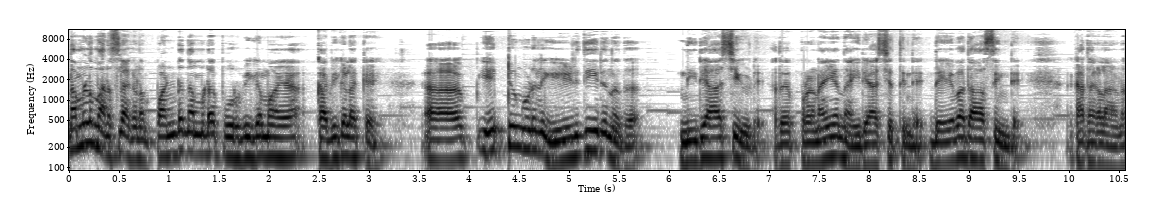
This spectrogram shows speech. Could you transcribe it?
നമ്മൾ മനസ്സിലാക്കണം. പണ്ട് നമ്മുടെ പൂർവികമായ കവികളൊക്കെ ഏറ്റവും കൂടുതൽ എഴുതിയിരുന്നത് നിരാശയുടെ അത് പ്രണയ നൈരാശ്യത്തിന്റെ ദേവദാസിന്റെ കഥകളാണ്.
